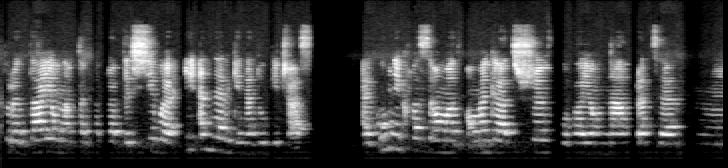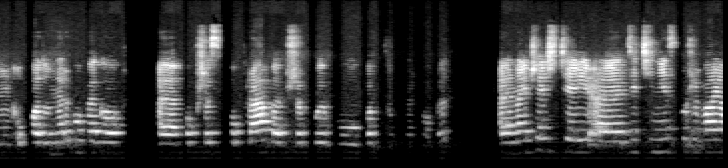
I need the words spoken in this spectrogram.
które dają nam tak naprawdę siłę i energię na długi czas. E, Głównie kwasy ome- omega-3 wpływają na pracę mm, układu nerwowego e, poprzez poprawę przepływu bodźców nerwowych. E, Najczęściej e, dzieci nie spożywają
